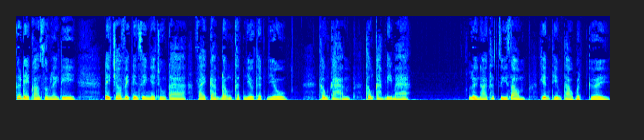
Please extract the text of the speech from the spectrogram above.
Cứ để con xuống lấy đi, để cho vị tiên sinh nhà chúng ta phải cảm động thật nhiều thật nhiều. Thông cảm, thông cảm đi mà. Lời nói thật dí dỏm, khiến thiếm thảo bật cười.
